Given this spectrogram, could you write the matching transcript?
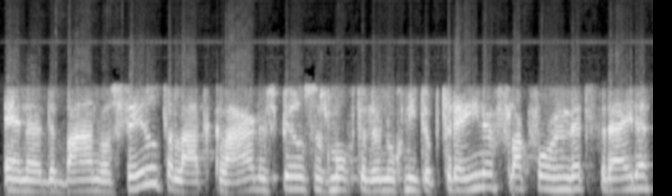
En uh, de baan was veel te laat klaar. De speelsters mochten er nog niet op trainen vlak voor hun wedstrijden.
